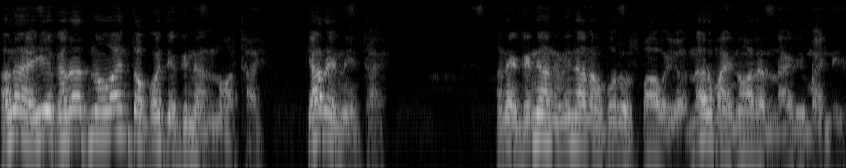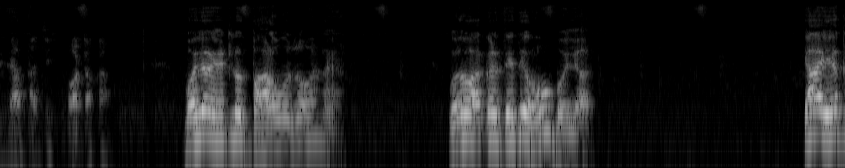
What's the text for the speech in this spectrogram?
અને એ ગરજ ન હોય ને તો કોઈથી જ્ઞાન ન થાય. ક્યારેય નહીં થાય. અને જ્ઞાન વિનાનો પુરુષ પાવ્યો નરમાય નો રે નારીમાય નહીં બોલ્યો એટલું જ પાળવું જોવે ને. ગુરુ આગળ તેથી હું બોલ્યો હતો. કે આ એક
